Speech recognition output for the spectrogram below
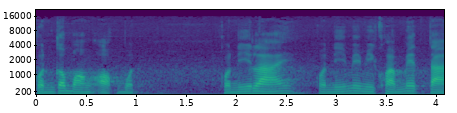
คนก็มองออกหมด คนนี้ร้าย คนนี้ไม่มีความเมตตา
